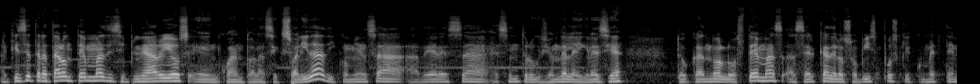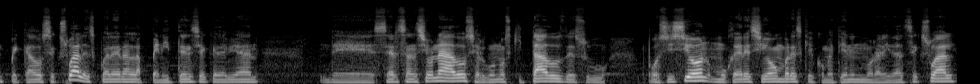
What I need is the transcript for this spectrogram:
Aquí se trataron temas disciplinarios en cuanto a la sexualidad y comienza a ver esa, esa introducción de la iglesia tocando los temas acerca de los obispos que cometen pecados sexuales, cuál era la penitencia que debían de ser sancionados y algunos quitados de su posición, mujeres y hombres que cometían inmoralidad sexual.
